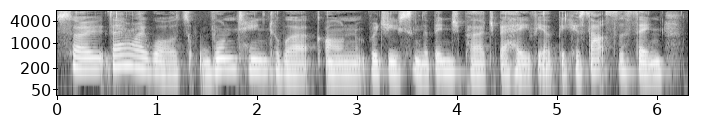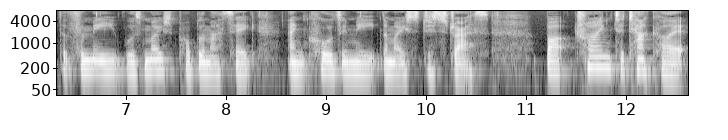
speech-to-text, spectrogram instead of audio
So there I was wanting to work on reducing the binge purge behaviour because that's the thing that for me was most problematic and causing me the most distress. But trying to tackle it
